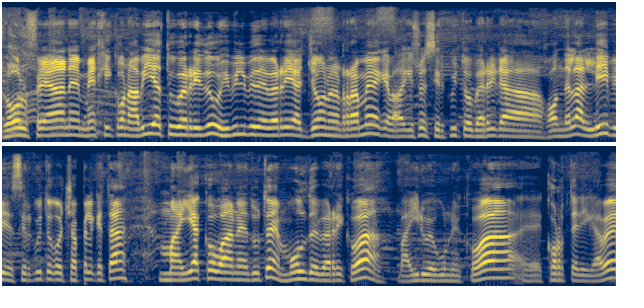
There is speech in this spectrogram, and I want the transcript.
Golfean eh, Mexikon abiatu berri du ibilbide berria John Ramek, badakizu zirkuito berrira joan dela, Lib zirkuitoko txapelketa Maiakoban dute molde berrikoa, ba hiru egunekoa, e, korterik gabe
